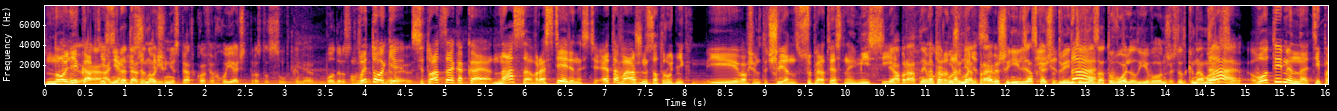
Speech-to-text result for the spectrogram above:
Но Они- никак не Они 73. даже ночью не спят, кофе хуячат просто сутками бодрствуют. В итоге умирают. ситуация какая? НАСА в растерянности. Это важный сотрудник и, в общем-то, член суперответственной миссии. И обратно его как бы уже не находится- отправишь, и нельзя сказать, что две Да. недели назад уволил его, он же все-таки на Марсе. Да, вот именно. Типа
